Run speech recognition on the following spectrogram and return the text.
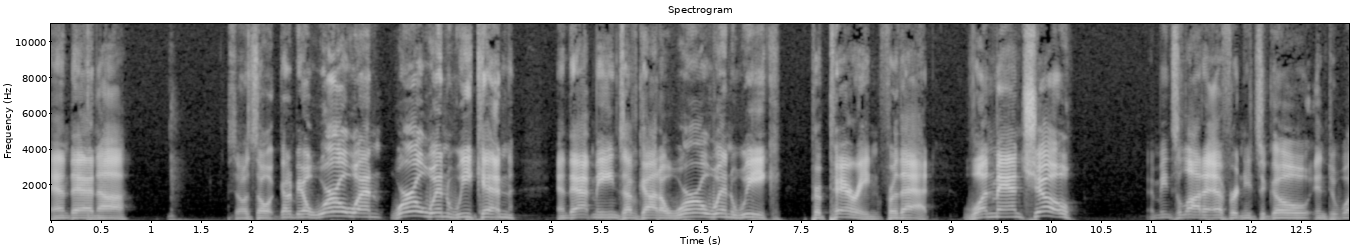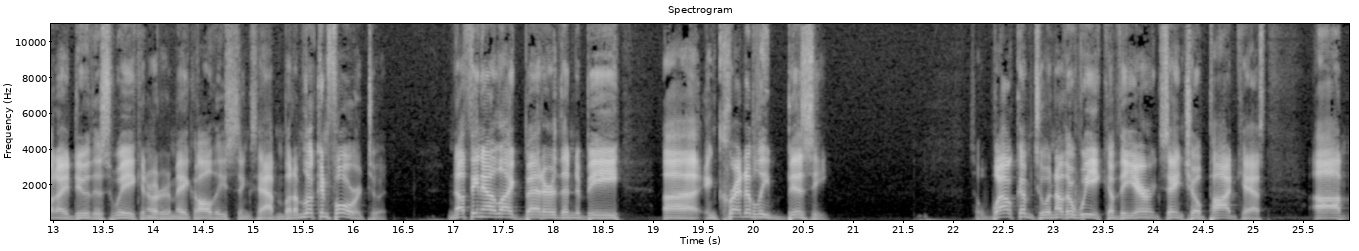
And then uh, So it's going to be a whirlwind whirlwind weekend, and that means I've got a whirlwind week preparing for that one man show. That means a lot of effort needs to go into what I do this week in order to make all these things happen. But I'm looking forward to it. Nothing I like better than to be uh, incredibly busy. So, welcome to another week of the Eric Zane Show podcast. Um,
